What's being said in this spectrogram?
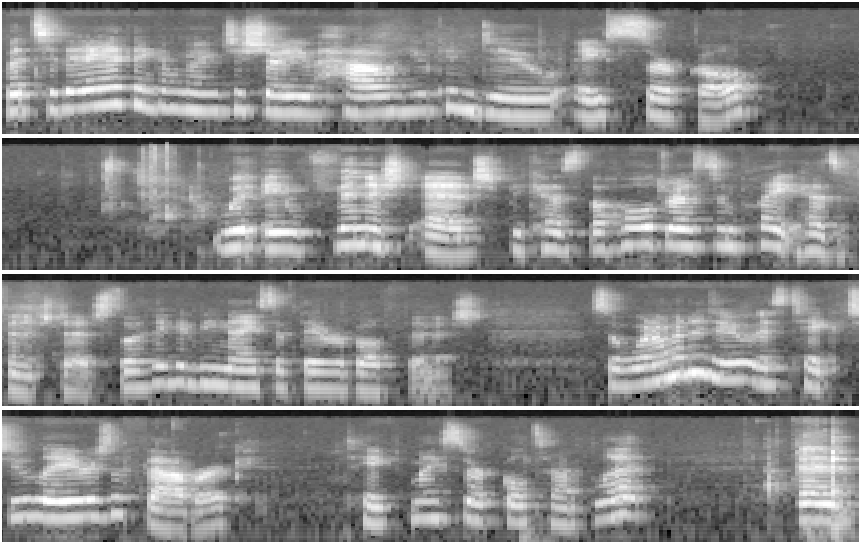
But today I think I'm going to show you how you can do a circle with a finished edge because the whole Dresden plate has a finished edge. So I think it'd be nice if they were both finished. So what I'm going to do is take two layers of fabric, take my circle template, and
